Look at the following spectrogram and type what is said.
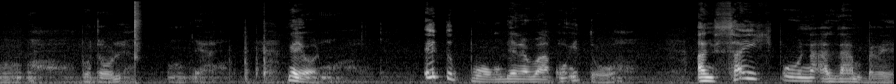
Mm, Putol. Mm, Yan. Ngayon, ito pong ginawa kong ito, ang size po na alambre,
